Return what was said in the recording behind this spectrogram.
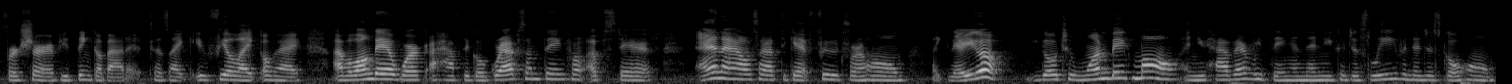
for sure, if you think about it. Because, like, you feel like, okay, I have a long day at work. I have to go grab something from upstairs. And I also have to get food for a home. Like, there you go. You go to one big mall and you have everything. And then you could just leave and then just go home.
